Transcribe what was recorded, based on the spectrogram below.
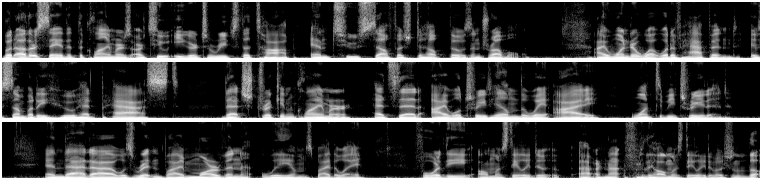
But others say that the climbers are too eager to reach the top and too selfish to help those in trouble. I wonder what would have happened if somebody who had passed that stricken climber had said, I will treat him the way I want to be treated. And that uh, was written by Marvin Williams, by the way, for the Almost Daily, De- uh, or not for the Almost Daily Devotion, the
